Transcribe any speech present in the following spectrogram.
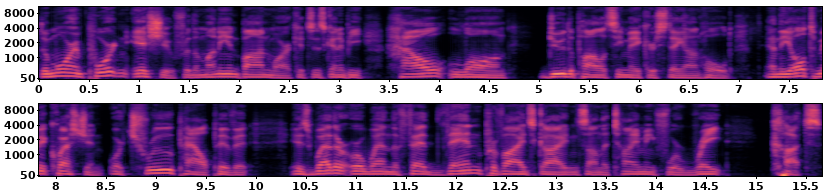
The more important issue for the money and bond markets is going to be how long do the policymakers stay on hold? And the ultimate question, or true Powell pivot, is whether or when the Fed then provides guidance on the timing for rate cuts.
